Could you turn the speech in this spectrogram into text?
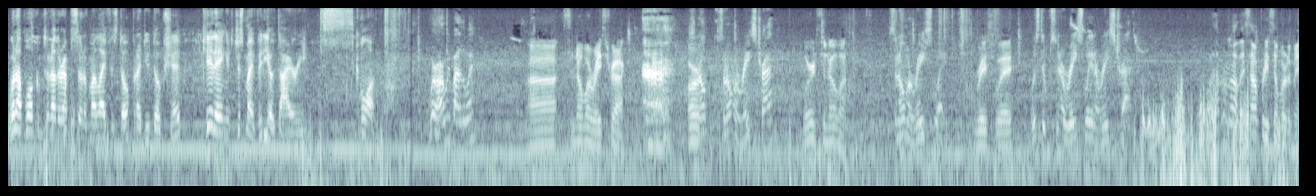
What up? Welcome to another episode of My Life is Dope and I Do Dope Shit. Kidding, it's just my video diary. Come along. Where are we, by the way? Uh, Sonoma Racetrack. or Sonoma, Sonoma Racetrack? we're in Sonoma Sonoma Raceway. Raceway. What's the difference between a raceway and a racetrack? I don't know. They sound pretty similar to me.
